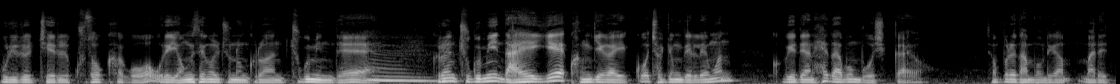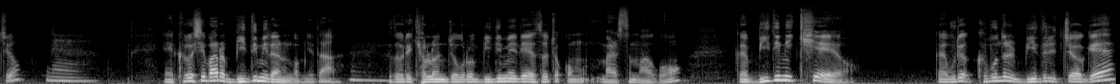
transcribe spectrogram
우리를 죄를 구속하고 우리 영생을 주는 그러한 죽음인데 음. 그런 죽음이 나에게 관계가 있고 적용되려면 거기에 대한 해답은 무엇일까요? 전번에도 한번 우리가 말했죠. 네. 예, 그것이 바로 믿음이라는 겁니다. 음. 그래서 우리 결론적으로 믿음에 대해서 조금 말씀하고 그러니까 믿음이 키예요. 그러니까 우리가 그분을 믿을 적에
